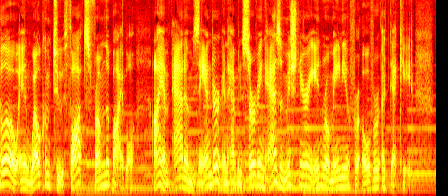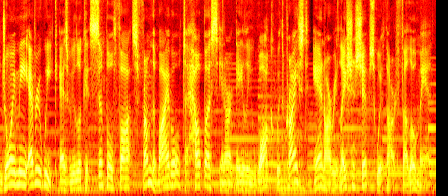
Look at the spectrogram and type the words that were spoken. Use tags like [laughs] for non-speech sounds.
Hello, and welcome to Thoughts from the Bible. I am Adam Zander and have been serving as a missionary in Romania for over a decade. Join me every week as we look at simple thoughts from the Bible to help us in our daily walk with Christ and our relationships with our fellow man.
